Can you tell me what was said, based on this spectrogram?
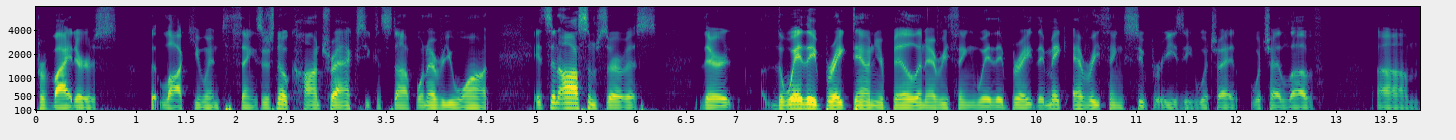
providers that lock you into things. There's no contracts. You can stop whenever you want. It's an awesome service. They're the way they break down your bill and everything, The way they break, they make everything super easy, which I which I love. Um,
